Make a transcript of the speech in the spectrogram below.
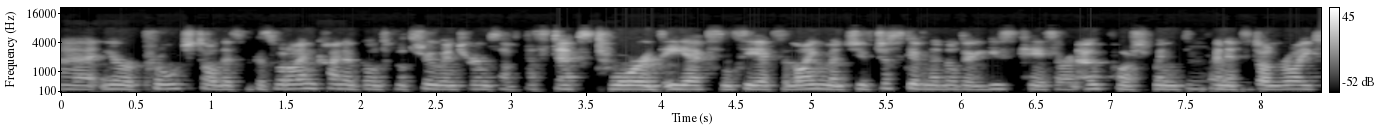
uh, your approach to all this because what I'm kind of going to go through in terms of the steps towards EX and CX alignment, you've just given another use case or an output when, mm-hmm. when it's done right.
